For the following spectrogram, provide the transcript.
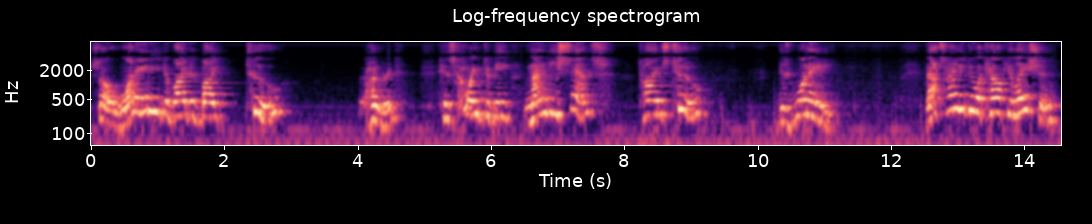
So 180 divided by 200 is going to be 90 cents times 2 is 180. That's how you do a calculation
